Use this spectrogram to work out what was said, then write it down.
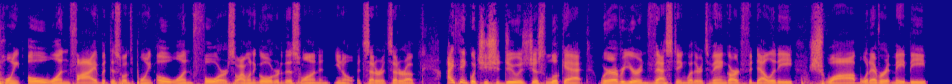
0.015, but this one's 0.014. So I want to go over to this one and, you know, et cetera, et cetera. I think what you should do is just look at wherever you're investing, whether it's Vanguard, Fidelity, Schwab, whatever it may be.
